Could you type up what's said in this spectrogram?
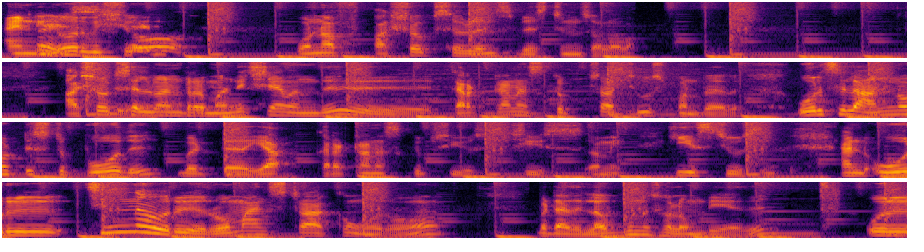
அண்ட். இன்னொரு விஷயம் ஒன் ஆஃப் அசோக் செல்வன்ஸ் பெஸ்ட்னு சொல்லலாம். அசோக். செல்வன்ற மனுஷன் வந்து கரெக்டான ஸ்கிரிப்ட்ஸாக சூஸ் பண்றாரு. ஒரு சில அன்னோட்டிஸ்டு போகுது பட் யா கரெக்டான ஸ்கிரிப்ட்ஸ் யூஸ் சீஸ் I mean he is choosing and ஒரு சின்ன ஒரு ரொமான்ஸ் ட்ராக்கும் வரும் பட் அது லவ்னு சொல்ல முடியாது. ஒரு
